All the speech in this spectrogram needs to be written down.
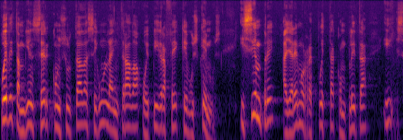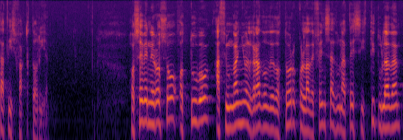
puede también ser consultada según la entrada o epígrafe que busquemos y siempre hallaremos respuesta completa y satisfactoria. José Veneroso obtuvo hace un año el grado de doctor con la defensa de una tesis titulada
